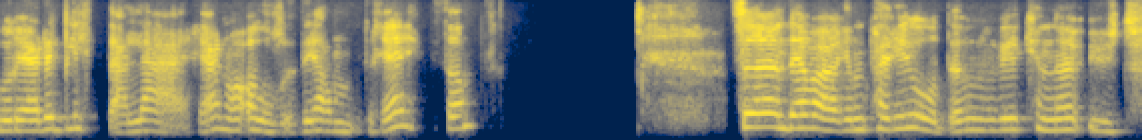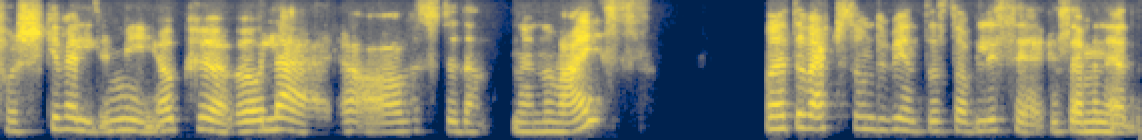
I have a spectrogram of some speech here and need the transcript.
hvor er det blitt av læreren og alle de andre? ikke sant? Så det var en periode hvor vi kunne utforske veldig mye og prøve å lære av studentene underveis. Og etter hvert som det begynte å stabilisere seg med ned,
